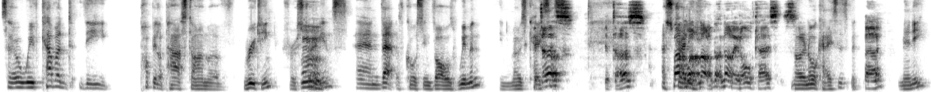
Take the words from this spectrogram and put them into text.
So we've covered the popular pastime of rooting for Australians, mm. and that, of course, involves women in most cases. It does. It does. Australia, well, not, not, in all cases. Not in all cases, but no. many.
